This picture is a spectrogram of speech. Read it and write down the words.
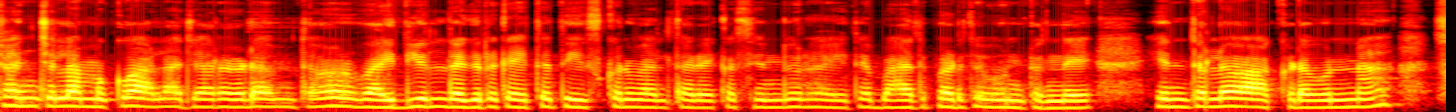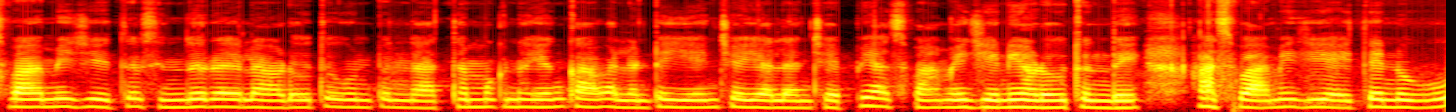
చంచలమ్మకు అలా జరగడంతో వైద్యుల దగ్గరికి అయితే తీసుకుని వెళ్తారు. ఇక సింధూర అయితే బాధపడుతూ ఉంటుంది. ఇంతలో అక్కడ ఉన్న స్వామీజీతో సింధూర ఇలా అడుగుతూ ఉంటుంది. అత్తమ్మకు నయం కావాలంటే ఏం చేయాలని చెప్పి ఆ స్వామీజీని అడుగుతుంది. ఆ స్వామీజీ అయితే నువ్వు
